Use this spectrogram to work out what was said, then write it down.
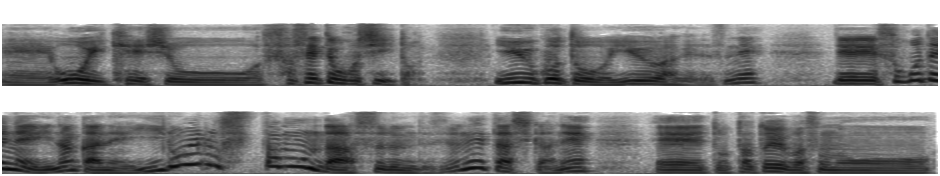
えー、王位継承をさせてほしいということを言うわけですね。で、そこでね、なんかね、いろいろ吸ったもんだするんですよね、確かね。えっ、ー、と、例えばその、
